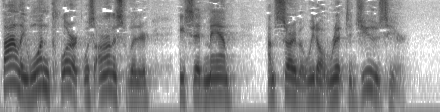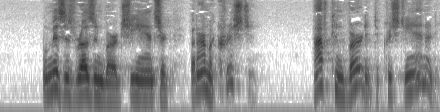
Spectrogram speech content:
Finally, one clerk was honest with her. He said, Ma'am, I'm sorry, but we don't rent to Jews here. Well, Mrs. Rosenberg, she answered, But I'm a Christian. I've converted to Christianity.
